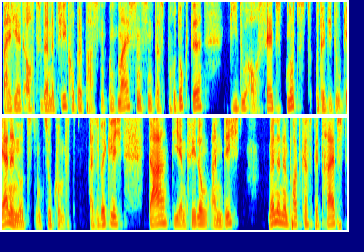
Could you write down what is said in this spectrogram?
weil die halt auch zu deiner Zielgruppe passen. Und meistens sind das Produkte, die du auch selbst nutzt oder die du gerne nutzt in Zukunft. Also wirklich da die Empfehlung an dich, wenn du einen Podcast betreibst,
